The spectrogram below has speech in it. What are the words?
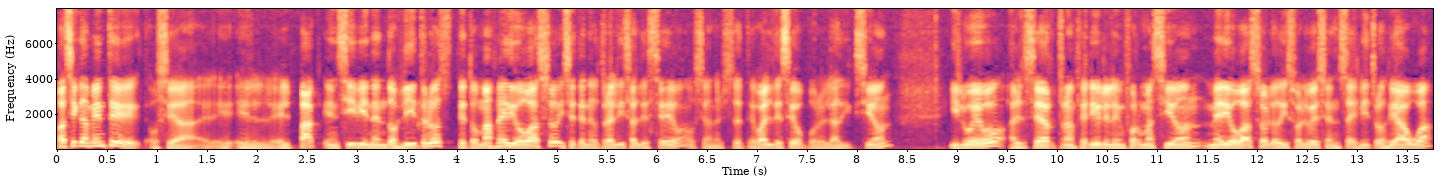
Básicamente, o sea, el, pack en sí viene en dos litros, te tomas medio vaso y se te neutraliza el deseo, o sea, se te va el deseo por la adicción. Y luego, al ser transferible la información, medio vaso lo disolves en 6 litros de agua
